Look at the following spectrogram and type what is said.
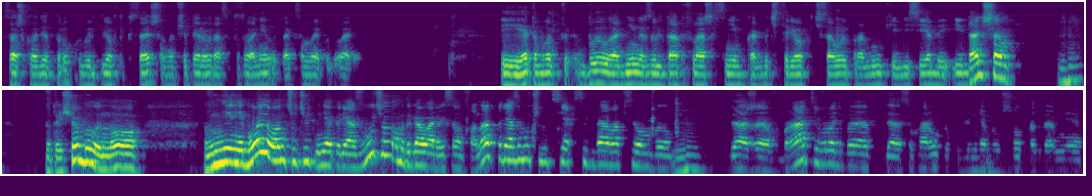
Саша кладет трубку, говорит, Лех, ты представляешь, он вообще первый раз позвонил и так со мной поговорил. И это вот был одним из результатов нашей с ним как бы четырехчасовой прогулки, беседы. И дальше Угу. Что-то еще было, но «Мне не больно» он чуть-чуть меня переозвучил, мы договаривались, он фанат переозвучивает всех всегда во всем был. Угу. Даже в «Брате» вроде бы, да, Сухоруков, для меня был шок, когда мне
